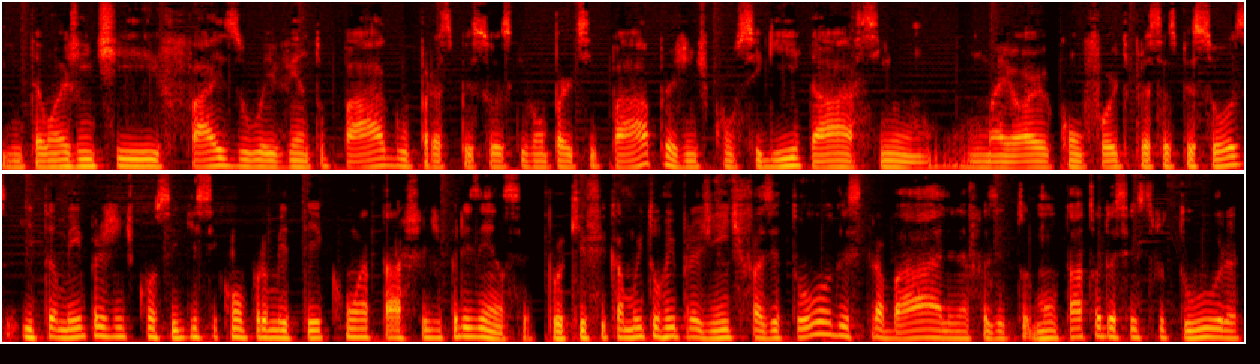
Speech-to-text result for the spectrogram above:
Então a gente faz o evento pago para as pessoas que vão participar, para a gente conseguir dar assim um, um maior conforto para essas pessoas e também para a gente conseguir se comprometer com a taxa de presença, porque fica muito ruim para a gente fazer todo esse trabalho, né? Fazer montar toda essa estrutura,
